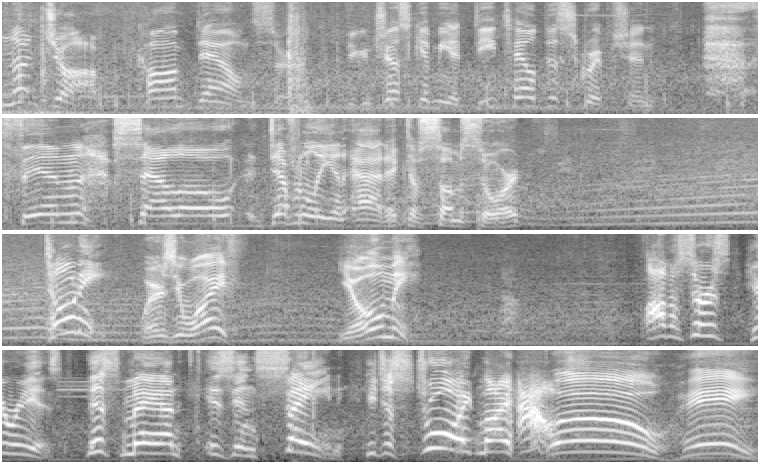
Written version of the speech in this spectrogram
Nut job. Calm down, sir. If you can just give me a detailed description. Thin, sallow, definitely an addict of some sort. Tony! Where's your wife? You owe me. Officers, here he is. This man is insane. He destroyed my house. Whoa! Hey!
